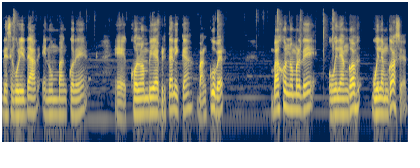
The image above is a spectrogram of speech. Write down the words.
de seguridad en un banco de eh, Colombia Británica, Vancouver, bajo el nombre de William, Gossett,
